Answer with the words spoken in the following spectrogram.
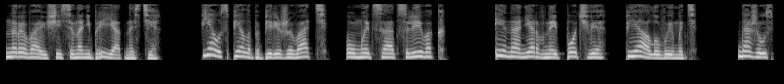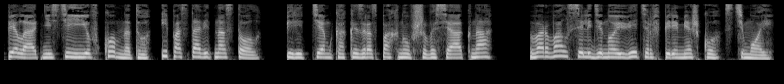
нарывающейся на неприятности. Я успела попереживать, умыться от сливок и на нервной почве пиалу вымыть. Даже успела отнести ее в комнату и поставить на стол, перед тем, как из распахнувшегося окна ворвался ледяной ветер вперемешку с тьмой.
